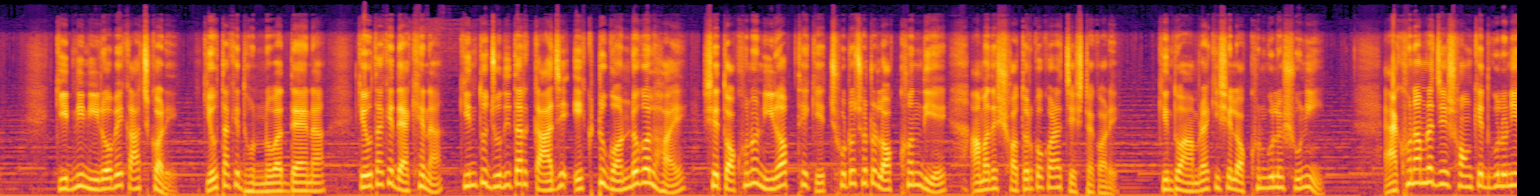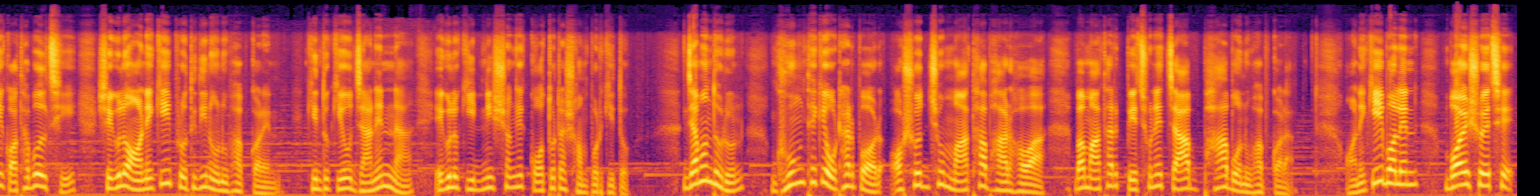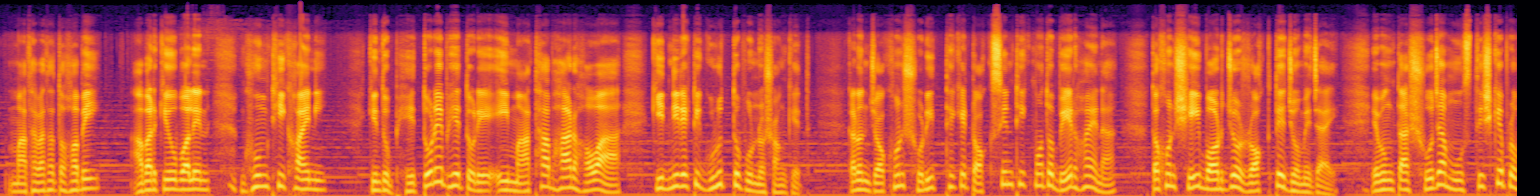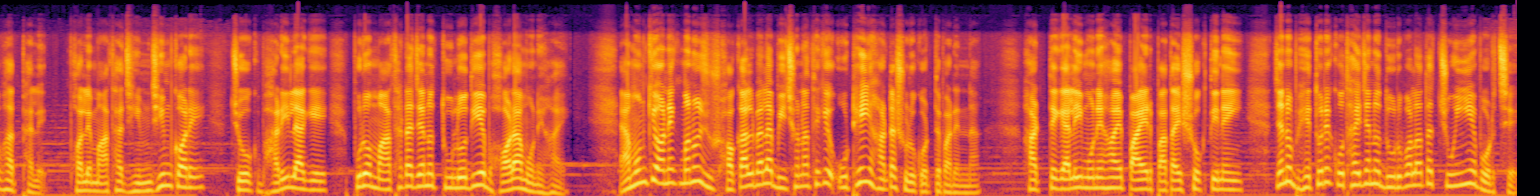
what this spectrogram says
কিডনি নীরবে কাজ করে, কেউ তাকে ধন্যবাদ দেয় না, কেউ তাকে দেখে না, কিন্তু যদি তার কাজে একটু গণ্ডগোল হয়, সে তখনও নীরব থেকে ছোট ছোট লক্ষণ দিয়ে আমাদের সতর্ক করার চেষ্টা করে। কিন্তু আমরা কি সে লক্ষণগুলো শুনি? এখন আমরা যে সংকেতগুলো নিয়ে কথা বলছি, সেগুলো অনেকেই প্রতিদিন অনুভব করেন, কিন্তু কেউ জানেন না এগুলো কিডনির সঙ্গে কতটা সম্পর্কিত। যেমন ধরুন, ঘুম থেকে ওঠার পর অসহ্য মাথা ভার হওয়া বা মাথার পেছনে চাপ ভাব অনুভব করা। অনেকেই বলেন, বয়স হয়েছে, মাথা ব্যথা তো হবেই। আবার কেউ বলেন, ঘুম ঠিক হয়নি। কিন্তু ভেতরে ভেতরে এই মাথা ভার হওয়া কিডনির একটি গুরুত্বপূর্ণ সংকেত। কারণ যখন শরীর থেকে টক্সিন ঠিকমতো বের হয় না, তখন সেই বর্জ্য রক্তে জমে যায় এবং তা সোজা মস্তিষ্কে প্রভাব ফেলে। ফলে মাথা ঝিমঝিম করে, চোখ ভারী লাগে, পুরো মাথাটা যেন তুলো দিয়ে ভরা মনে হয়। এমনকি অনেক মানুষ সকালবেলা বিছানা থেকে উঠেই হাঁটা শুরু করতে পারেন না। হাঁটতে গেলেই মনে হয় পায়ের পাতায় শক্তি নেই, যেন ভেতরে কোথায় যেন দুর্বলতা চুইয়ে পড়ছে।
